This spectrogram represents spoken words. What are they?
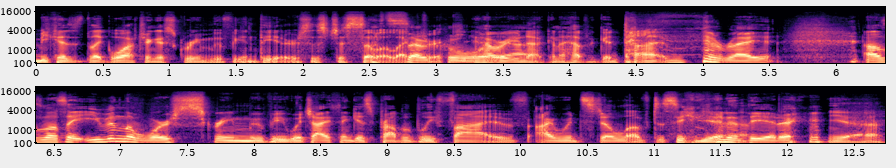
because like watching a Scream movie in theaters is just so That's so electric. cool, how are yeah. you not gonna have a good time? right? I was about to say, even the worst Scream movie, which I think is probably five, I would still love to see in a theater. yeah.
